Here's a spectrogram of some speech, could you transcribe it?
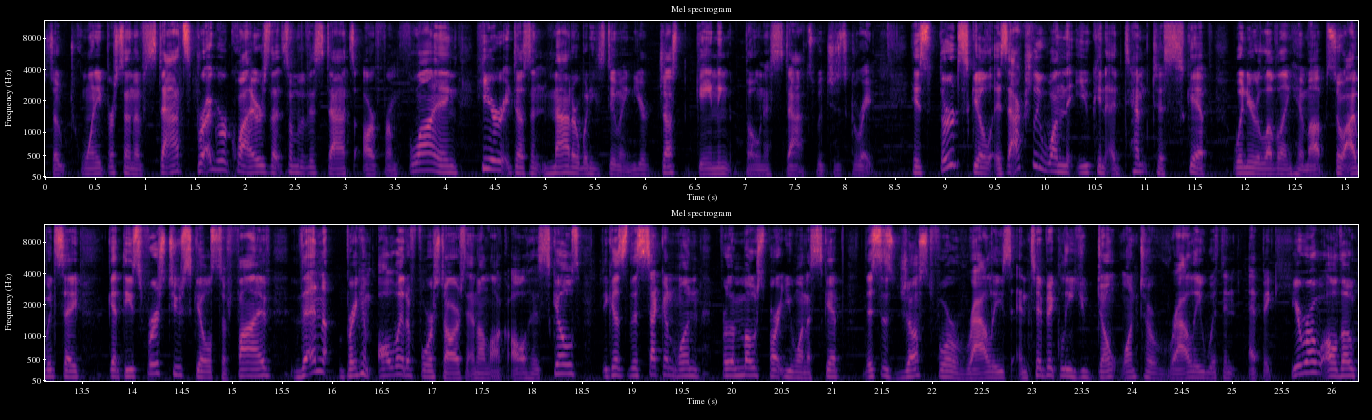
so 20 percent of stats. Greg requires that some of his stats are from flying. Here it doesn't matter what he's doing. You're just gaining bonus stats which is great. His third skill is actually one that you can attempt to skip when you're leveling him up. So I would say get these first two skills to five then bring him all the way to four stars and unlock all his skills because the second one for the most part you want to skip. This is just for rallies and typically you don't want to rally with an epic hero although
